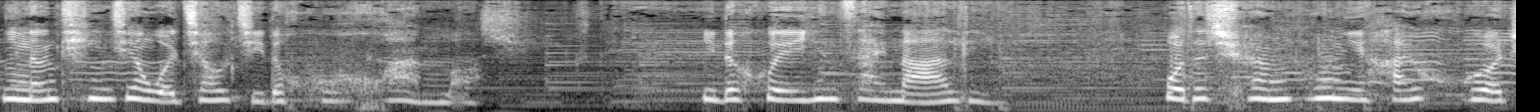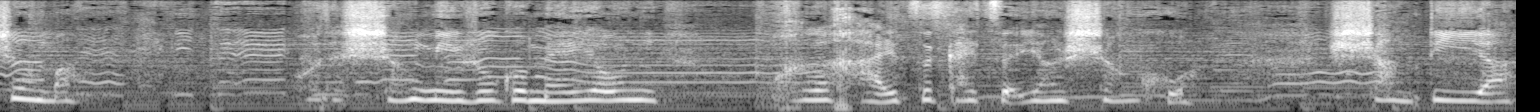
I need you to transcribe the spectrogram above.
你能听见我焦急的呼唤吗？你的回音在哪里？我的全部，你还活着吗？我的生命如果没有你，我和孩子该怎样生活？上帝呀，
